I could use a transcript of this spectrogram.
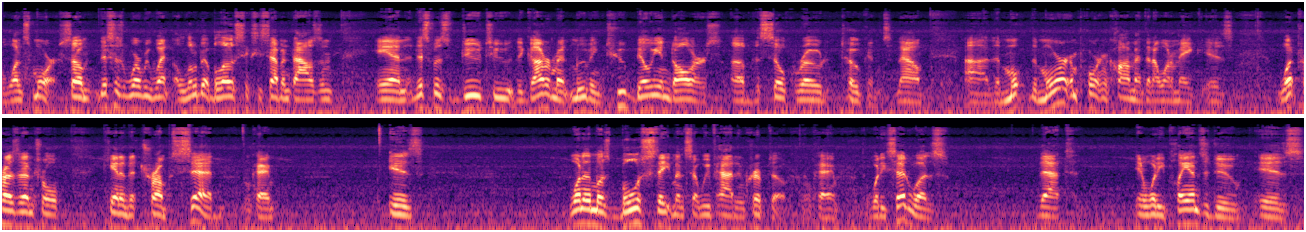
once more. So this is where we went a little bit below 67,000 and this was due to the government moving $2 billion of the Silk Road tokens. Now, the, mo the more important comment that I want to make is what presidential candidate Trump said, okay, is one of the most bullish statements that we've had in crypto, okay? What he said was that, and what he plans to do is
